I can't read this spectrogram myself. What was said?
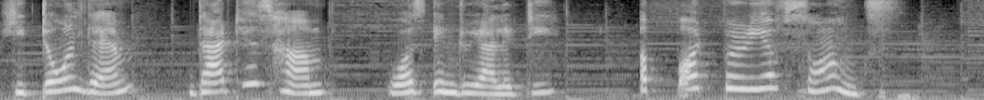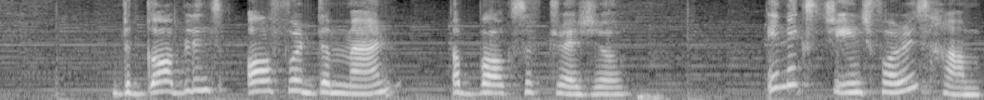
He told them that his hump was in reality a potpourri of songs. The goblins offered the man a box of treasure in exchange for his hump.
